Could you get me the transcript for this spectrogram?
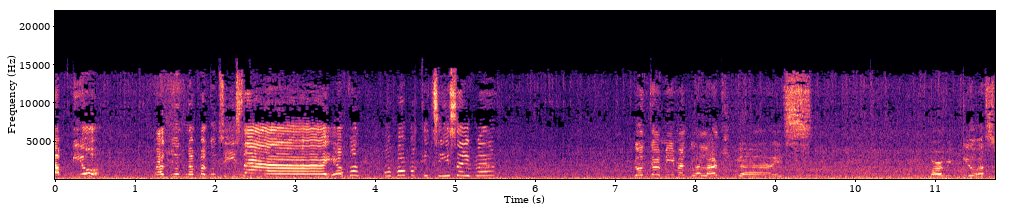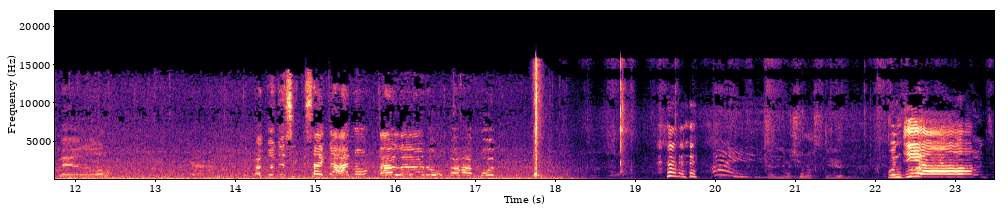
tilapyo. Pagod na pagod si Isay. Aba, aba, bakit si Isay ba? Doon kami maglalunch guys. Barbecue as well. Yan. Pagod na si Isay ka ano, talalaro kahapon. Hi! Bonjour! Bonjour!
